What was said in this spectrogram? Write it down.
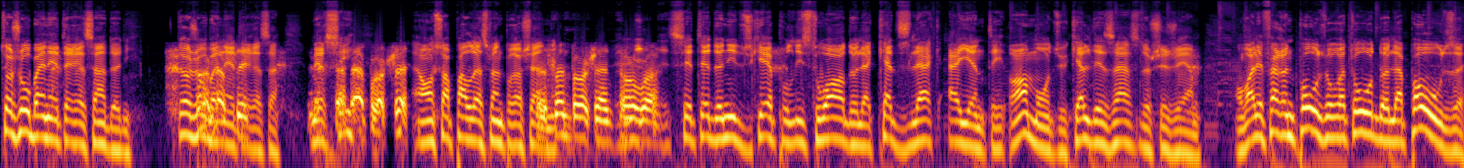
toujours bien intéressant, Denis. Toujours bien Merci. intéressant. Merci. À la prochaine. On s'en parle la semaine prochaine. La semaine prochaine. Au revoir. C'était Denis Duquet pour l'histoire de la Cadillac INT. Oh mon Dieu, quel désastre de chez GM. On va aller faire une pause. Au retour de la pause,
